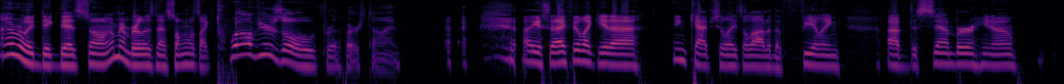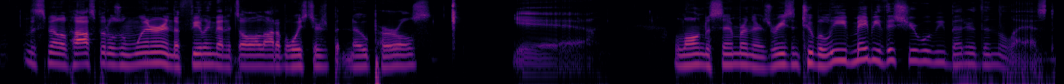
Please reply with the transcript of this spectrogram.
I really dig that song. I remember listening to that song. I was like 12 years old for the first time. like I said, I feel like it uh, encapsulates a lot of the feeling of December. You know, the smell of hospitals in winter and the feeling that it's all out of oysters but no pearls. Yeah. A long December, and there's reason to believe maybe this year will be better than the last.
